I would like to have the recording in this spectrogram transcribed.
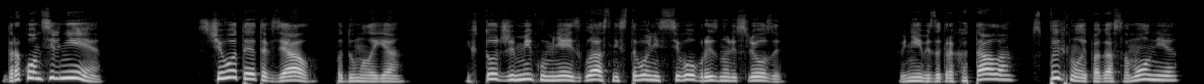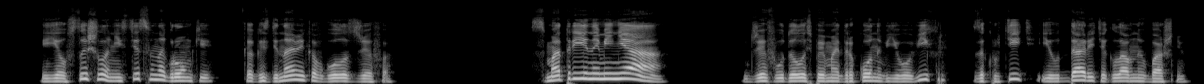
Дракон сильнее!» «С чего ты это взял?» — подумала я. И в тот же миг у меня из глаз ни с того ни с сего брызнули слезы. В небе загрохотало, вспыхнула и погасла молния, и я услышала неестественно громкий, как из динамиков, голос Джеффа. «Смотри на меня!» Джеффу удалось поймать дракона в его вихрь, закрутить и ударить о главную башню.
